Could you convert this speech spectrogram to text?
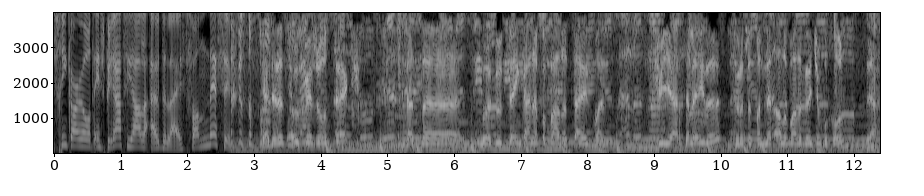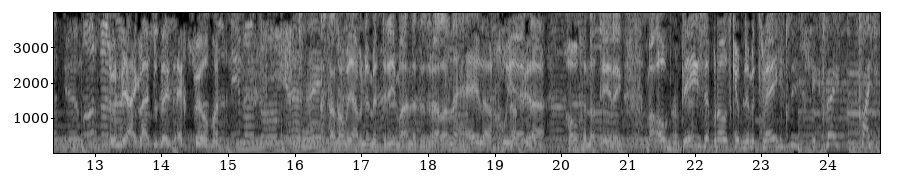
Misschien kan je wel wat inspiratie halen uit de lijst van Nessim. Ja, dit is ook weer zo'n track dat eh, me doet denken aan een bepaalde tijd, man. Vier jaar geleden, toen het van net allemaal een beetje begon. Ja. Toen, ja, ik luisterde deze echt veel, man. Hij staat gewoon bij jou op nummer 3, man. Dat is wel een hele goede en eh, hoge notering. Maar ook deze broodje op nummer 2. Ik weet, vijf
